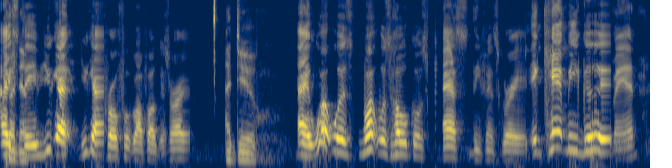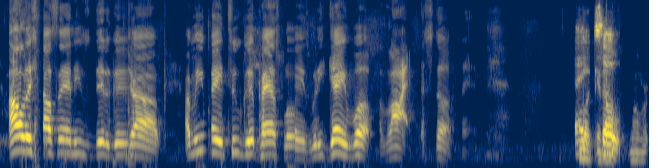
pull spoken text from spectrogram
Hey. Steve, you got you got pro football focus, right? I do. Hey, what was what was Holcomb's pass defense grade? It can't be good, man. All this y'all saying he did a good job. I mean, he made two good pass plays, but he gave up a lot of stuff, man. Hey, Look so up. Well, we're-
